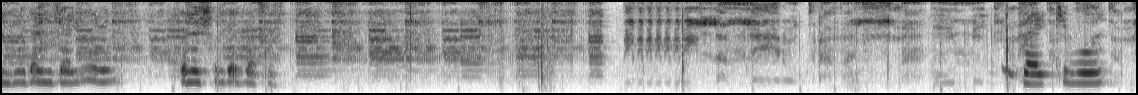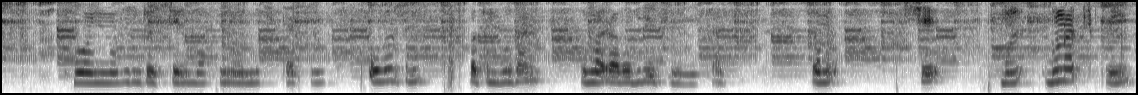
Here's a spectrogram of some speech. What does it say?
Bakın buradan geliyorum. Sonra şurada bakın. Belki bu, bu oyunun gösterim bakın olmak isterseniz. Olursunuz. Bakın buradan bunları alabilirsiniz isterseniz. Sonra şey bu, buna tıklayın.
